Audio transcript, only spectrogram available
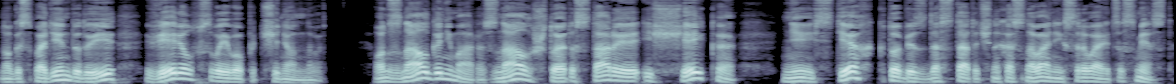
Но господин Дудуи верил в своего подчиненного. Он знал Ганимара, знал, что эта старая ищейка не из тех, кто без достаточных оснований срывается с места.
